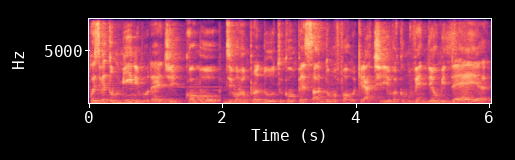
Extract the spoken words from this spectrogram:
conhecimento mínimo, né, de como desenvolver um produto, como pensar de uma forma criativa, como vender uma ideia,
